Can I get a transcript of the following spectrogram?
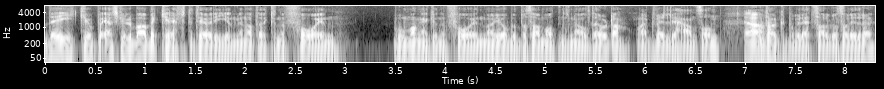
Det gikk jo på Jeg skulle bare bekrefte teorien min, at jeg kunne få inn hvor mange jeg kunne få inn med å jobbe på samme måten som jeg alltid har gjort. da Vært veldig hands on Ja. med tanke på billettsalg osv. Så, videre.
